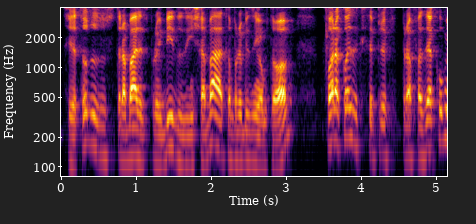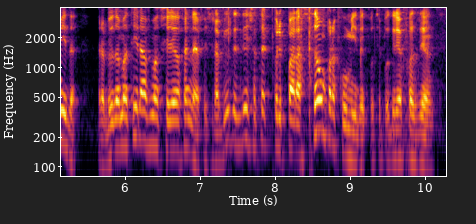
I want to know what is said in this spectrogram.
seja, todos os trabalhos proibidos em Shabbat são proibidos em Yom Tov, fora coisas que você para fazer a comida. Rabiu da Matirav o Renefesh. Rabiu ele deixa até preparação para a comida que você poderia fazer antes.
